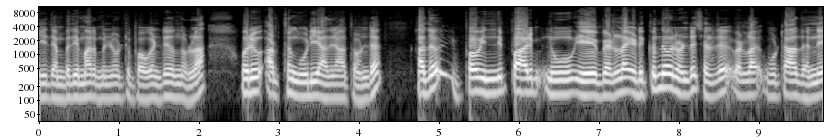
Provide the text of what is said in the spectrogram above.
ഈ ദമ്പതിമാർ മുന്നോട്ട് പോകേണ്ടതെന്നുള്ള ഒരു അർത്ഥം കൂടി അതിനകത്തുണ്ട്. അത് ഇപ്പോൾ ഇന്നിപ്പോൾ ആരും നൂ ഈ വെള്ള എടുക്കുന്നവരുണ്ട്. ചിലർ വെള്ള കൂട്ടാതെ തന്നെ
